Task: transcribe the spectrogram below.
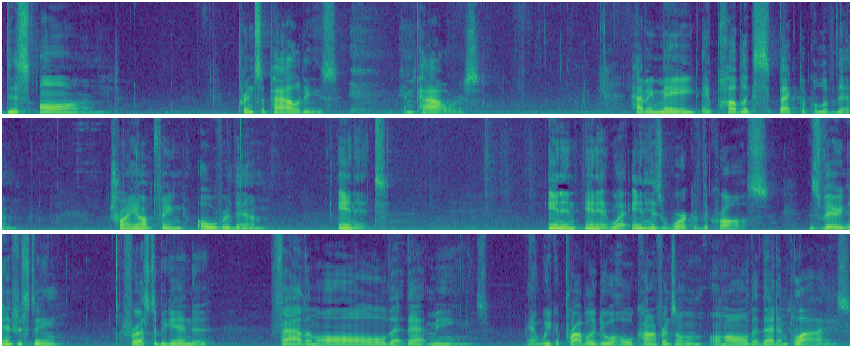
disarmed principalities and powers having made a public spectacle of them, triumphing over them in it. In, in, in it, what? In his work of the cross. It's very interesting for us to begin to fathom all that that means. And we could probably do a whole conference on, on all that that implies.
